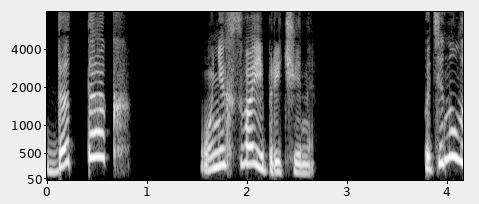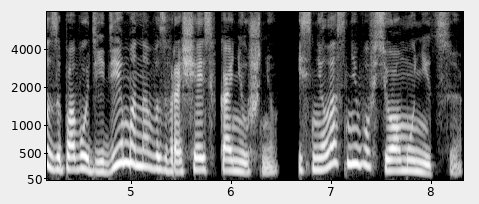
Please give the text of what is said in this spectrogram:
«Да так. У них свои причины. Потянула за поводье демона, возвращаясь в конюшню, и сняла с него всю амуницию.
